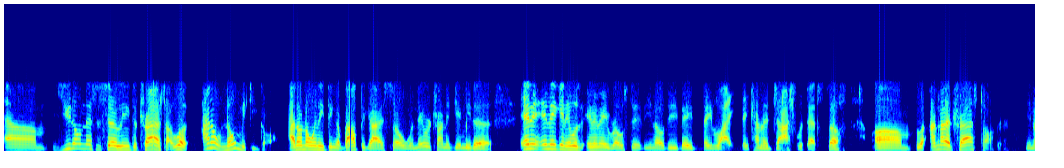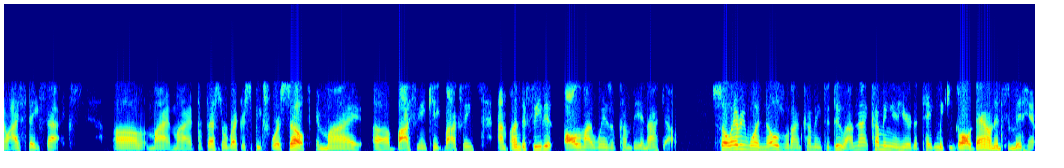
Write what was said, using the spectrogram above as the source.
um, you don't necessarily need to trash talk. Look, I don't know Mickey Gall. I don't know anything about the guy. So when they were trying to get me to, and and again, it was MMA roasted. You know, they they they like they kind of josh with that stuff. Um, look, I'm not a trash talker. You know, I state facts. Um, my my professional record speaks for itself. In my uh, boxing and kickboxing, I'm undefeated. All of my wins have come via knockout. So everyone knows what I'm coming to do. I'm not coming in here to take Mickey Gall down and submit him.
